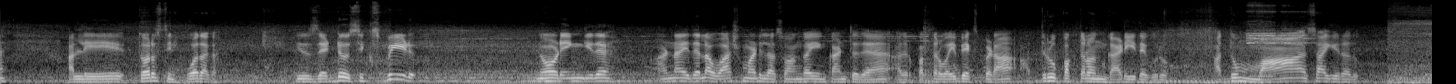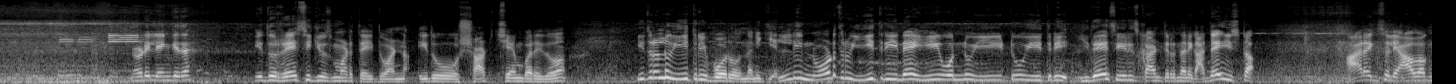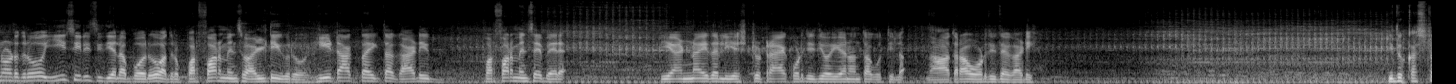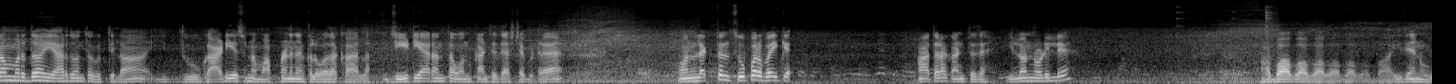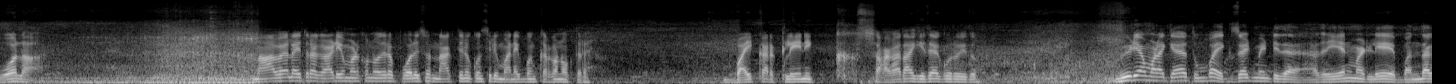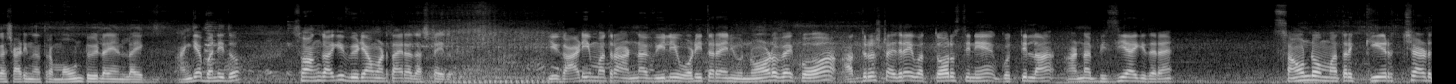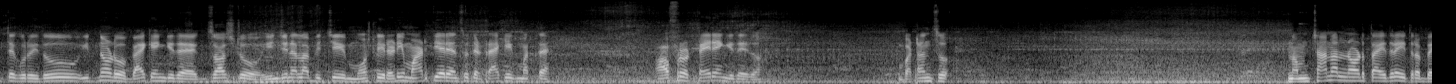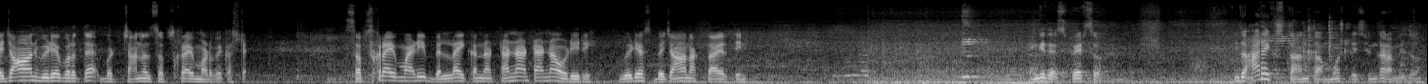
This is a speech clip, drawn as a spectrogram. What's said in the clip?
ಅಲ್ಲಿ ತೋರಿಸ್ತೀನಿ ಹೋದಾಗ. ಇದು ಝೆಡ್ಡು ಸಿಕ್ಸ್ ಸ್ಪೀಡ್ ನೋಡಿ ಹೆಂಗಿದೆ. ಅಣ್ಣ, ಇದೆಲ್ಲ ವಾಶ್ ಮಾಡಿಲ್ಲ ಸೊ ಹಂಗ ಹಿಂಗೆ ಕಾಣ್ತದೆ. ಅದ್ರ ಪಕ್ಕದಲ್ಲಿ ವೈಬೆಕ್ಸ್ ಬೇಡ. ಅದ್ರ ಪಕ್ಕದಲ್ಲಿ ಒಂದು ಗಾಡಿ ಇದೆ ಗುರು. ಅದು ಮಾಸ್ ನೋಡಿ ಇಲ್ಲಿ ಹೆಂಗಿದೆ. ಇದು ರೇಸಿಗೆ ಯೂಸ್ ಮಾಡುತ್ತೆ ಇದು ಅಣ್ಣ. ಇದು ಶಾರ್ಟ್ ಚೇಂಬರ್ ಇದು. ಇದರಲ್ಲೂ ಈ ತ್ರೀ ಬೋರು ನನಗೆ ಎಲ್ಲಿ ನೋಡಿದ್ರು ಈ ತ್ರೀನೇ ಈ ಒನ್ನು ಈ ಟು ಈ ತ್ರೀ ಇದೇ ಸೀರೀಸ್ ಕಾಣ್ತಿರೋದು ನನಗೆ. ಅದೇ ಇಷ್ಟ. ಆರ್ ಎಕ್ಸಲ್ಲಿ ಯಾವಾಗ ನೋಡಿದ್ರು ಈ ಸೀರೀಸ್ ಇದೆಯಲ್ಲ ಬೋರು ಅದ್ರ ಪರ್ಫಾರ್ಮೆನ್ಸು ಅಲ್ಟಿಗುರು ಹೀಟ್ ಆಗ್ತಾ ಇಗ್ತಾ ಗಾಡಿ ಪರ್ಫಾರ್ಮೆನ್ಸೇ ಬೇರೆ. ಈ ಅಣ್ಣ ಇದರಲ್ಲಿ ಎಷ್ಟು ಟ್ರ್ಯಾಕ್ ಹೊಡೆದಿದೆಯೋ ಏನೋ ಅಂತ ಗೊತ್ತಿಲ್ಲ. ಆ ಥರ ಹೊಡೆದಿದೆ ಗಾಡಿ. ಇದು ಕಸ್ಟಮರ್ದ ಯಾರ್ದು ಅಂತ ಗೊತ್ತಿಲ್ಲ. ಇದು ಗಾಡಿ ಹೆಸರು ನಮ್ಮ ಅಪ್ಪಣ್ಣನ ಕಲ್ ಓದೋಕ್ಕಾಗಲ್ಲ ಜಿ ಟಿ ಆರ್ ಅಂತ ಒಂದು ಕಾಣ್ತಿದೆ ಅಷ್ಟೇ ಬಿಟ್ಟರೆ ಒಂದು ಲೆಕ್ಕದಲ್ಲಿ ಸೂಪರ್ ಬೈಕೆ ಆ ಥರ ಕಾಣ್ತಿದೆ. ಇಲ್ಲೊಂದು ನೋಡಿಲ್ಲಿ ಅಬಾ ಬಾ ಬಾ ಬಾ ಬಾ ಬಾ ಬಾ ಇದೇನು ಓಲಾ? ನಾವೆಲ್ಲ ಈ ಥರ ಗಾಡಿ ಮಾಡ್ಕೊಂಡು ಹೋದರೆ ಪೊಲೀಸರು ನಾಲ್ಕು ದಿನಕ್ಕೊಂದ್ಸಲಿ ಮನೆಗೆ ಬಂದು ಕರ್ಕೊಂಡು ಹೋಗ್ತಾರೆ. ಬೈಕರ್ ಕ್ಲಿನಿಕ್ ಸಾಗದಾಗಿದೆ ಗುರು ಇದು. ವಿಡಿಯೋ ಮಾಡೋಕ್ಕೆ ತುಂಬ ಎಕ್ಸೈಟ್ಮೆಂಟ್ ಇದೆ. ಆದರೆ ಏನು ಮಾಡಲಿ, ಬಂದಾಗ ಸ್ಟಾರ್ಟಿಂಗ್ ಹತ್ರ ಮೌಂಟು ಇಲ್ಲ ಏನಿಲ್ಲ ಎಕ್ಸ್ ಹಂಗೆ ಬಂದಿದ್ದು. ಸೊ ಹಂಗಾಗಿ ವಿಡಿಯೋ ಮಾಡ್ತಾ ಇರೋದು ಅಷ್ಟೇ ಇದು. ಈ ಗಾಡಿ ಮಾತ್ರ ಅಣ್ಣ ವೀಲಿ ಹೊಡಿತಾರೆ. ನೀವು ನೋಡಬೇಕು, ಅದೃಷ್ಟ ಇದ್ದರೆ ಇವತ್ತು ತೋರಿಸ್ತೀನಿ. ಗೊತ್ತಿಲ್ಲ, ಅಣ್ಣ ಆಗಿದ್ದಾರೆ. ಸೌಂಡು ಮಾತ್ರ ಕಿರ್ಚಾಡುತ್ತೆ ಗುರು ಇದು. ಇದು ನೋಡು ಬ್ಯಾಕ್ ಹೆಂಗಿದೆ ಎಕ್ಸಾಸ್ಟು ಇಂಜಿನ್ ಎಲ್ಲ ಬಿಚ್ಚಿ ಮೋಸ್ಟ್ಲಿ ರೆಡಿ ಮಾಡ್ತಿದ್ದಾರೆ ಅನಿಸುತ್ತೆ ಟ್ರ್ಯಾಕಿಗೆ ಮತ್ತೆ. ಆಫ್ ರೋಡ್ ಟೈರ್ ಹೆಂಗಿದೆ ಇದು. ಬಟನ್ಸು. ನಮ್ಮ ಚಾನಲ್ ನೋಡ್ತಾ ಇದ್ದರೆ ಈ ಥರ ಬೇಜಾನ್ ವೀಡಿಯೋ ಬರುತ್ತೆ, ಬಟ್ ಚಾನಲ್ ಸಬ್ಸ್ಕ್ರೈಬ್ ಮಾಡಬೇಕಷ್ಟೆ. ಸಬ್ಸ್ಕ್ರೈಬ್ ಮಾಡಿ ಬೆಲ್ಲೈಕನ್ನು ಟಣ್ಣ ಟಣ್ಣ ಹೊಡೀರಿ. ವೀಡಿಯೋಸ್ ಬೇಜಾನ್ ಆಗ್ತಾ ಇರ್ತೀನಿ. ಹೆಂಗಿದೆ ಸ್ಪೇರ್ಸು? ಇದು ಆರ್ ಎಕ್ಸ್ ಅಂತ ಮೋಸ್ಟ್ಲಿ ಸ್ವಿಂಗಾರಮ್ ಇದು.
